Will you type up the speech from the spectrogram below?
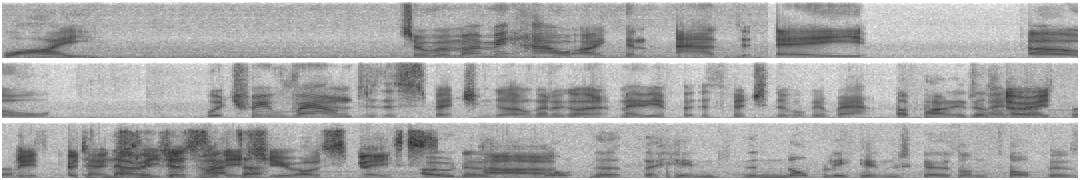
Why? So remind me how I can add a. Oh, which way round does the suspension go? I'm gonna go. Maybe I put the suspension the wrong way round. Apparently it doesn't No, it, matter. it's potentially it just does an issue of space. Oh no, the, Uh, the, the hinge, the knobbly hinge goes on top is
